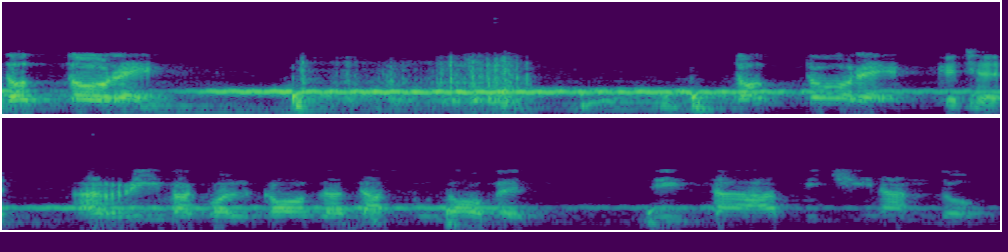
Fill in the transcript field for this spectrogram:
Dottore. Dottore. Che c'è? Arriva qualcosa da sud-ovest. Si sta avvicinando.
